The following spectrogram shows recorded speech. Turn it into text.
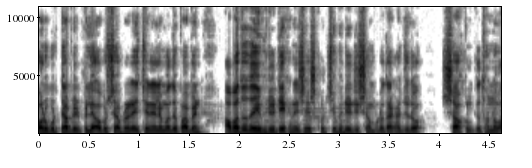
পরবর্তী আপডেট পেলে অবশ্যই আপনারা এই চ্যানেলের মধ্যে পাবেন। আপাতত এই ভিডিওটি এখানে শেষ করছি। ভিডিওটি সম্পূর্ণ দেখার জন্য সকলকে ধন্যবাদ।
